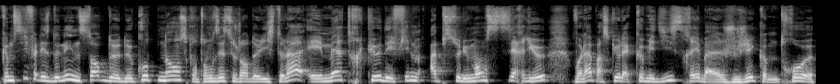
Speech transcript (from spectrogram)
Comme s'il fallait se donner une sorte de, de contenance quand on faisait ce genre de liste-là et mettre que des films absolument sérieux. Voilà, parce que la comédie serait bah, jugée comme trop euh,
